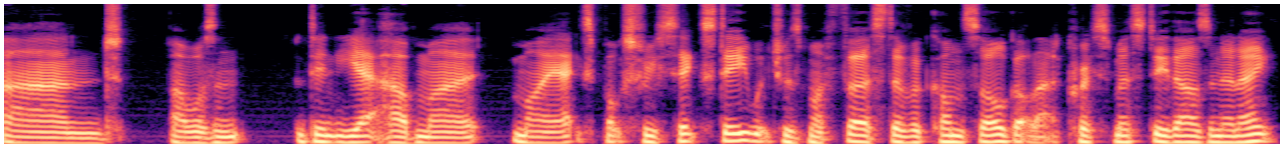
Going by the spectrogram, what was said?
and I wasn't didn't yet have my my Xbox 360, which was my first ever console. Got that at Christmas 2008.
